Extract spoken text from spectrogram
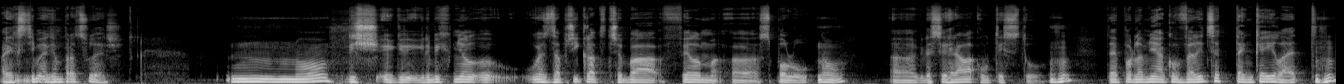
A jak s tím egem pracuješ? No... Když, kdy, kdybych měl uh, uvést za příklad třeba film uh, Spolu, no. uh, kde si hrála autistu, uh-huh. to je podle mě jako velice tenký let uh-huh. uh,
